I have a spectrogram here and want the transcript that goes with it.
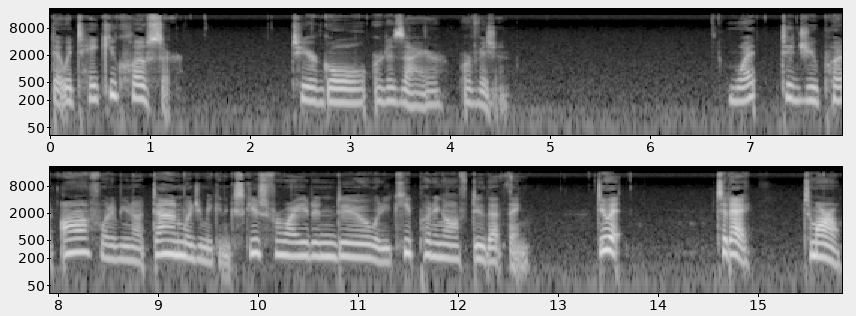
that would take you closer to your goal or desire or vision? What did you put off? What have you not done? What did you make an excuse for why you didn't do? What do you keep putting off? Do that thing. Do it today, tomorrow.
